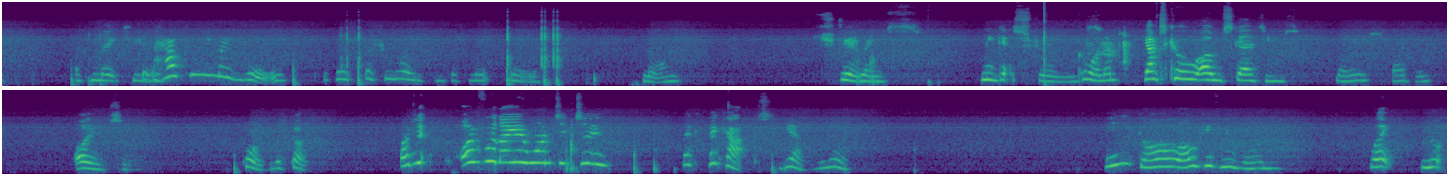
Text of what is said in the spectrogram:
I can make you. But How can you make wool? Is there a special way you can just make wool? No. strings. Strings. You get strings. Come on then. You have to kill um skeletons. No, spiders. Oh yeah, sorry. Come on, let's go. I did. I thought I wanted to make a pickaxe. Yeah, I know. Here you go. I'll give you one. Wait, no.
